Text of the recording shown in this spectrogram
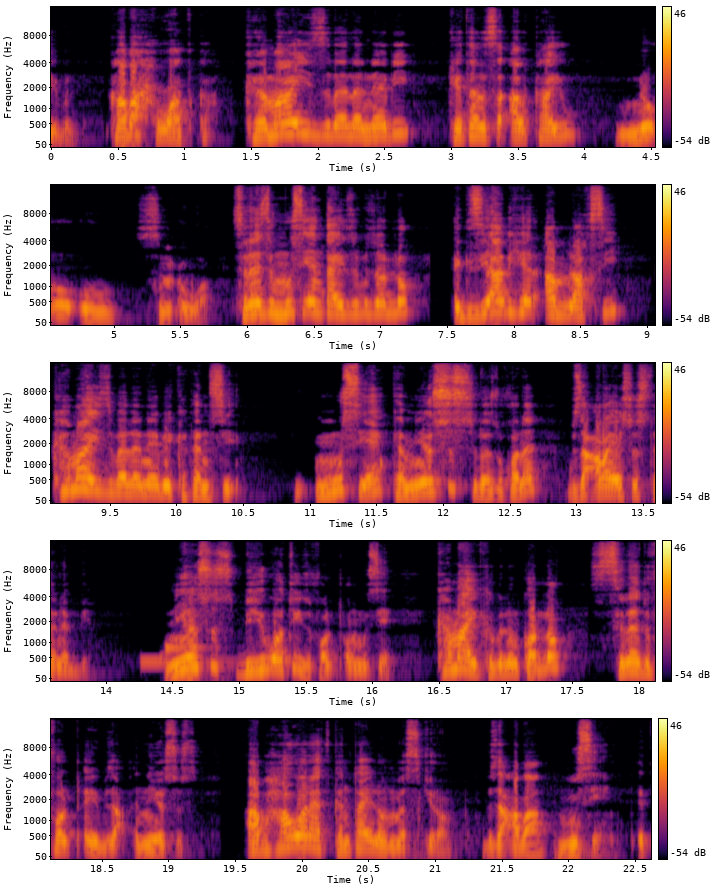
ይብል ካብ ኣሕዋትካ ከማይ ዝበለ ነቢ ኬተንስኣልካ እዩ ንእኡ ስምዕዎ ስለዚ ሙሴ እንታይ ዝብ ዘሎ እግዚኣብሔር ኣምላኽሲ ከማይ ዝበለ ነቢ ከተንሲ እዩ ሙሴ ከም የሱስ ስለ ዝኾነ ብዛዕባ የሱስ ተነቢዩ ንየሱስ ብህይወቱ እዩ ዝፈልጦ ሙሴ ከማይ ክብል እንከሎ ስለ ዝፈልጦ እዩ ብዛዕ ንየሱስ ኣብ ሃዋርያት ከ እንታይ ኢሎም መስኪሮም ብዛዕባ ሙሴ እቲ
